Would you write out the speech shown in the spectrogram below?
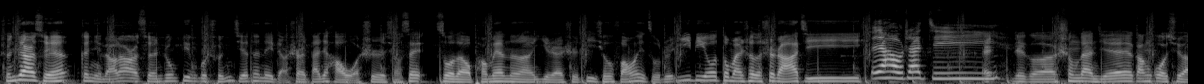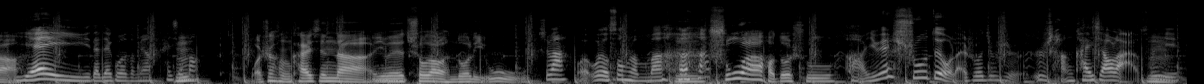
纯洁二次元，跟你聊聊二次元中并不纯洁的那点事儿。大家好，我是小 C，坐在我旁边的呢依然是地球防卫组织 EDO 动漫社的社长阿吉。大家好，我是阿吉。哎，这个圣诞节刚过去啊，耶！大家过得怎么样？开心吗？我是很开心的，因为收到了很多礼物，是吧？我我有送什么吗？书啊，好多书 啊。因为书对我来说就是日常开销啦，所以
